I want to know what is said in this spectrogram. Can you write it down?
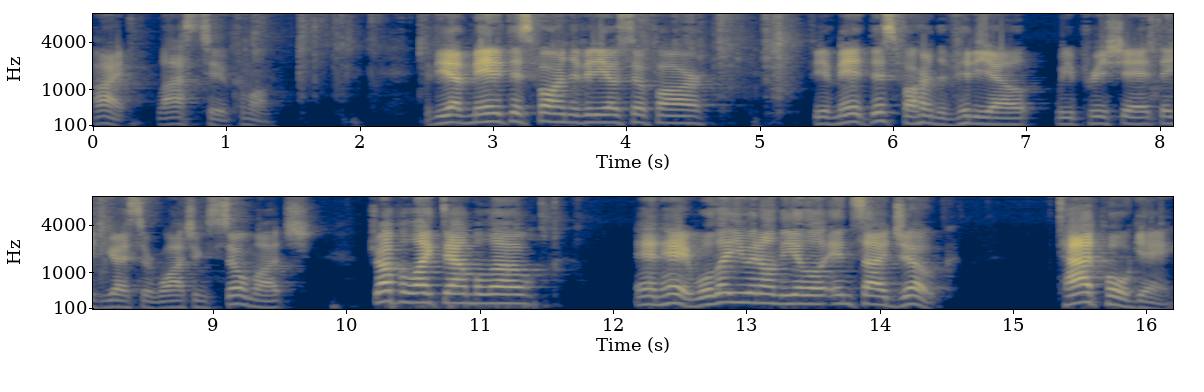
All right, last two. Come on. If you have made it this far in the video so far, if you have made it this far in the video, we appreciate it. Thank you guys for watching so much. Drop a like down below. And hey, we'll let you in on the little inside joke. Tadpole Gang.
